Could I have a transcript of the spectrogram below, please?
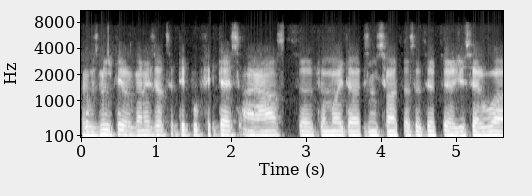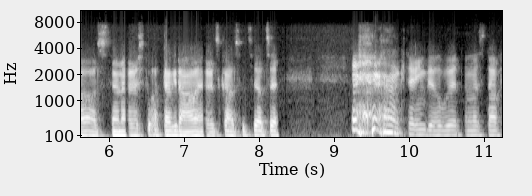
různý ty organizace typu FITES a RAS, filmový televizní svaz, asociace režisérů a, a a tak dále, herecká asociace, kterým vyhovuje tenhle stav,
